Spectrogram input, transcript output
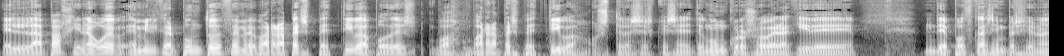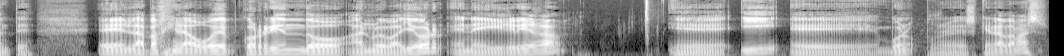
en la página web emilcar.fm barra perspectiva, podéis... barra perspectiva, ostras, es que se, tengo un crossover aquí de, de podcast impresionante. En la página web corriendo a Nueva York, NY, eh, y eh, bueno, pues es que nada más,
